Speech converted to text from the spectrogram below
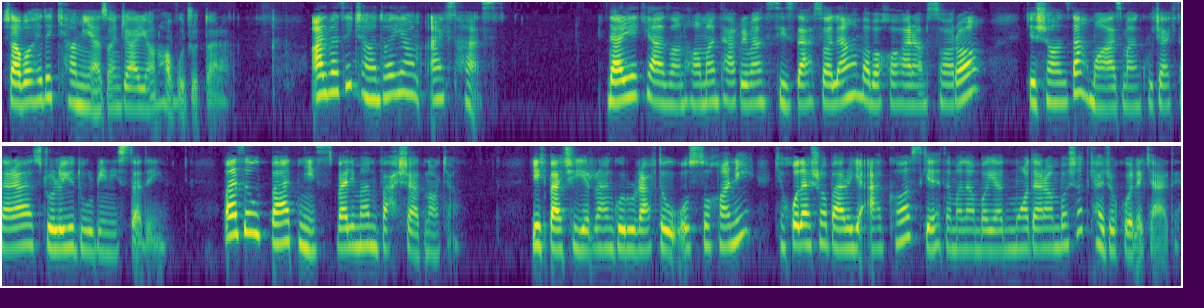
شواهد کمی از آن جریان ها وجود دارد. البته چندهایی هم عکس هست. در یکی از آنها من تقریبا 13 سالم و با خواهرم سارا که 16 ماه از من کوچکتر است جلوی دوربین ایستاده ایم. وضع او بد نیست ولی من وحشتناکم. یک بچه رنگ و رو رفته و استخوانی که خودش را برای عکاس که احتمالا باید مادرم باشد کج و کله کرده.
